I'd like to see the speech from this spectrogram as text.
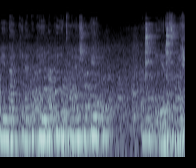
Mindenkinek, aki, aki itt van, és aki érzi.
